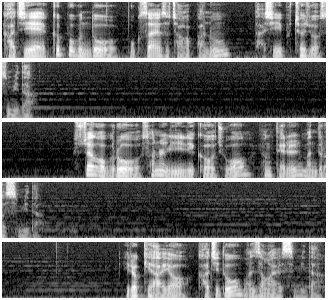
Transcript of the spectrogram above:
가지의 끝부분도 복사해서 작업한 후 다시 붙여주었습니다. 수작업으로 선을 일일이 그어주어 형태를 만들었습니다. 이렇게 하여 가지도 완성하였습니다.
